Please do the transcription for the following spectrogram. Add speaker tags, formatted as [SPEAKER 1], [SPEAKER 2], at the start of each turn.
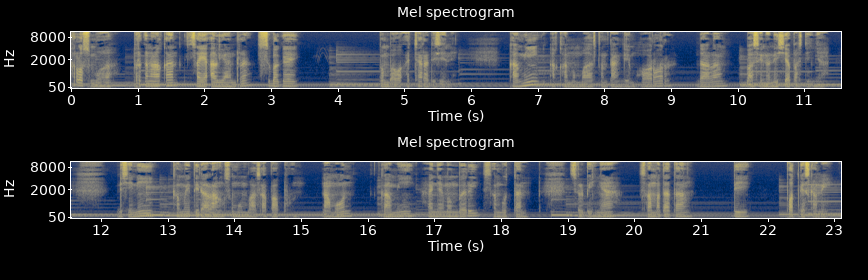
[SPEAKER 1] Halo semua, perkenalkan saya Aliandra sebagai pembawa acara di sini. Kami akan membahas tentang game horor dalam bahasa Indonesia pastinya. Di sini kami tidak langsung membahas apa pun, namun kami hanya memberi sambutan. Selebihnya, selamat datang di podcast kami.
